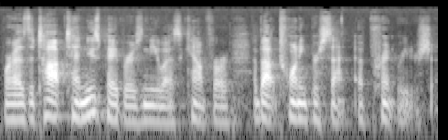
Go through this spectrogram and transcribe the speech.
whereas the top 10 newspapers in the US account for about 20% of print readership.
